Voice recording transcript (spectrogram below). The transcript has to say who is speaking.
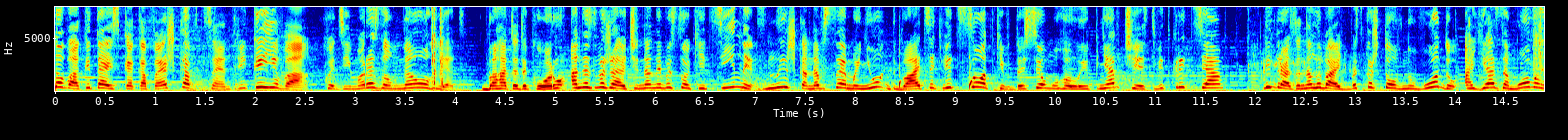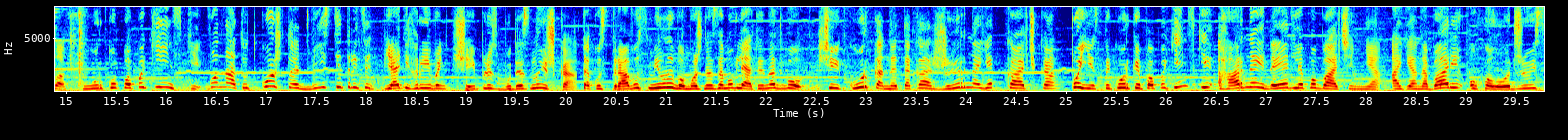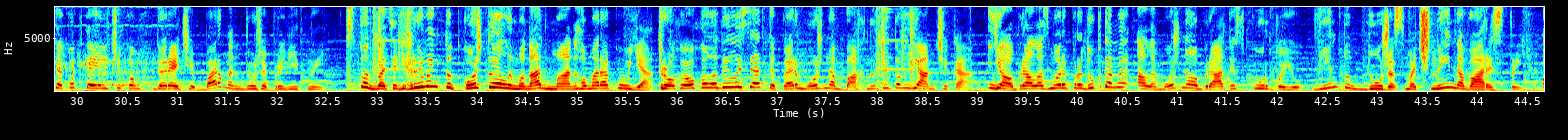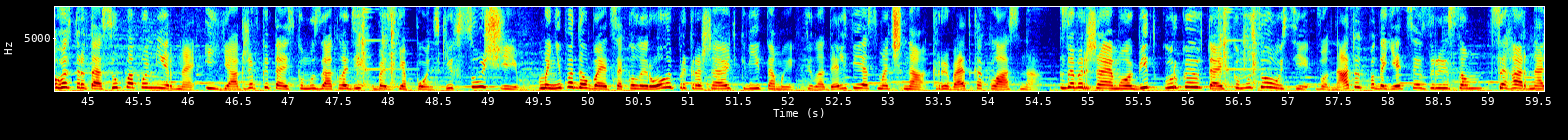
Speaker 1: Нова китайська кафешка в центрі Києва. Ходімо разом на огляд. Багато декору, а незважаючи на невисокі ціни, знижка на все меню 20% до 7 липня в честь відкриття. Відразу наливають безкоштовну воду, а я замовила курку по-пекінськи. Вона тут коштує 235 гривень, ще й плюс буде знижка. Таку страву сміливо можна замовляти на двох. Ще й курка не така жирна, як качка. Поїсти курки по-пекінськи гарна ідея для побачення. А я на барі охолоджуюся коктейльчиком. До речі, бармен дуже привітний. 120 гривень тут коштує лимонад манго маракуя. Трохи охолодилися, тепер можна бахнути том'ямчика. Я обрала з морепродуктами, але можна обрати з куркою. Він тут дуже смачний, наваристий. Гострота супа помірна. І як же в китайському закладі без японських суші? Мені подобається, коли роли прикрашають квітами. Філадельфія смачна, креветка класна. Завершаємо обід куркою в тайському соусі. Вона тут подається з рисом. Це гарна альтернатива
